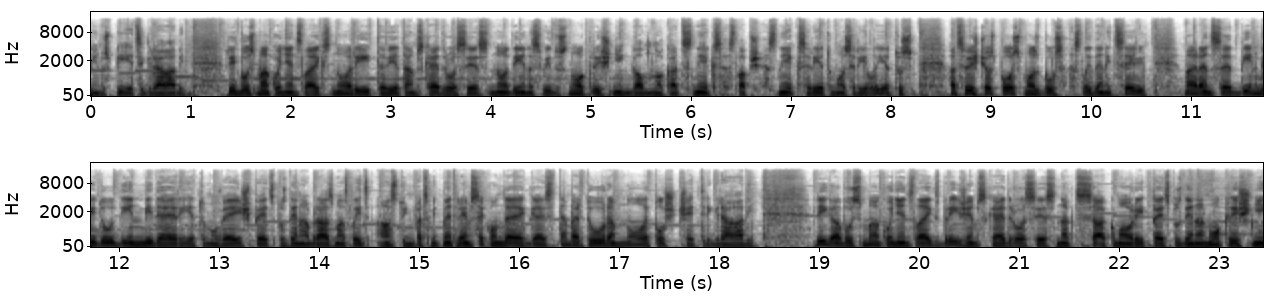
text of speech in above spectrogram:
1, 5 grādi. Rīt būs mākoņdienas laiks no rīta, vietām skaidrosies no dienas vidus nokrišņi, galvenokārt sniegs, slapjš sniegs, rietumos arī lietus. Atsevišķos posmos būs slideni ceļi, mērens dienvidū, dienvidē rietumu vējš pēcpusdienā brāzmās līdz 18 metriem sekundē, gaisa temperatūra 0,4 grādi. Rīgā būs mākoņdienas laiks, brīžiem skaidrosies, naktas sākumā rīt pēcpusdienā nokrišņi,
